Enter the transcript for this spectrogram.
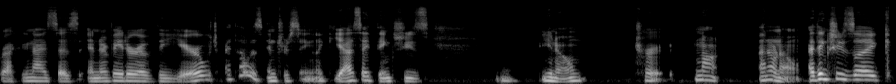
recognized as innovator of the year, which I thought was interesting. Like, yes, I think she's, you know, tr- not, I don't know. I think she's like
